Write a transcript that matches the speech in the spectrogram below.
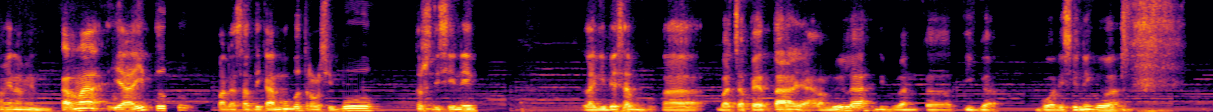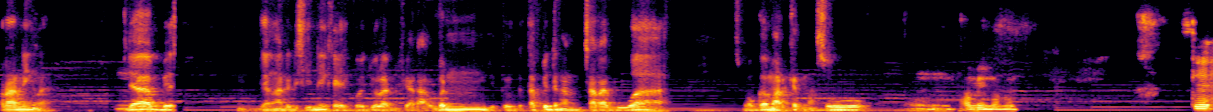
amin amin karena ya itu pada saat ikanmu gue terlalu sibuk terus di sini lagi biasa uh, baca peta ya alhamdulillah di bulan ketiga gua di sini gua running lah Hmm. ya best yang ada di sini kayak gue jualan via Raven gitu tapi dengan cara gua semoga market masuk Hmm, amin amin. Oke,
